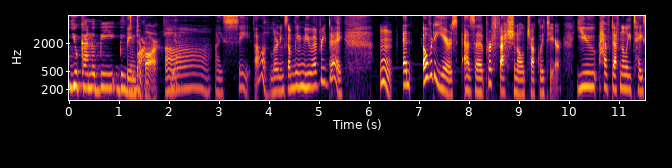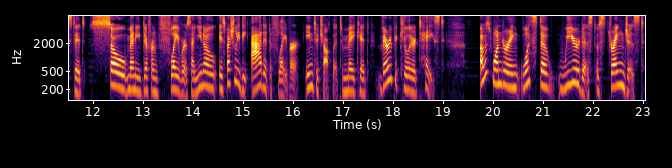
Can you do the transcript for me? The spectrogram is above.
you cannot be bean, bean to, bar. bar. ah yeah. i see oh learning something new every day mm. and over the years as a professional chocolatier you have definitely tasted so many different flavors and you know especially the added flavor into chocolate to make it very peculiar taste i was wondering what's the weirdest or strangest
